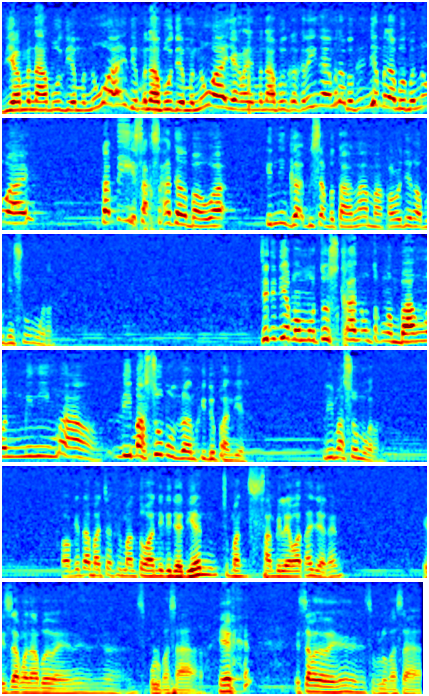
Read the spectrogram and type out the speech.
dia menabur, dia menuai, dia menabur, dia menuai, yang lain menabur kekeringan, menabur, dia menabur, menuai. Tapi Ishak sadar bahwa ini gak bisa bertahan lama kalau dia gak punya sumur. Jadi dia memutuskan untuk membangun minimal lima sumur dalam kehidupan dia. Lima sumur. Kalau kita baca firman Tuhan di kejadian cuma sambil lewat aja kan. Ishak menabur 10 pasal. Ya kan? Ishak menabur 10 pasal,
